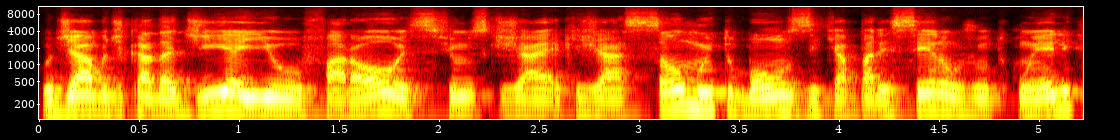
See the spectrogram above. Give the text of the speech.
O Diabo de Cada Dia e o Farol, esses filmes que já, que já são muito bons e que apareceram junto com ele,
